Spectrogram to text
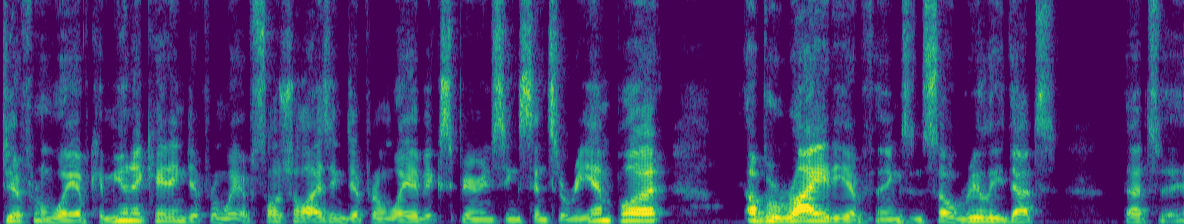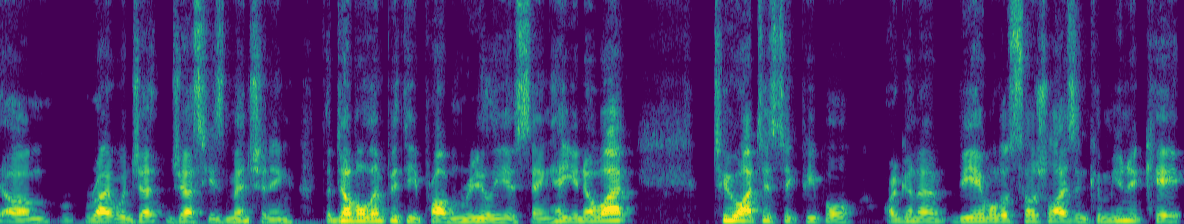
Different way of communicating different way of socializing different way of experiencing sensory input a variety of things. And so really that's that's um, right what Je- jesse's mentioning. The double empathy problem really is saying hey you know what? Two autistic people are going to be able to socialize and communicate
